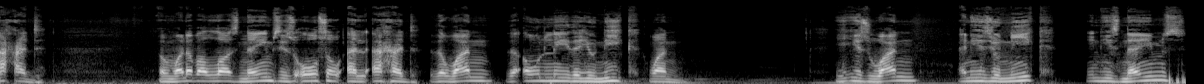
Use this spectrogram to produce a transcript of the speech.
ahad. And one of Allah's names is also Al-Ahad, the one, the only, the unique one. He is one and he is unique in his names,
